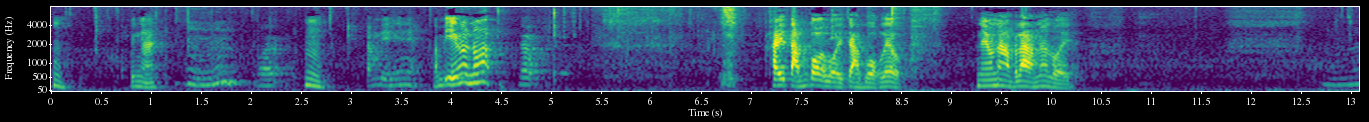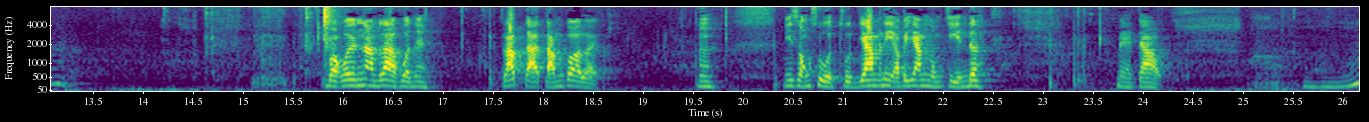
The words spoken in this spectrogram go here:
อืมเป็นไง อืมไว้อืมทำเองนี่เนี่ยทำเองแล้วเนาะครับใครตำก็อร่อยจ้าบอกแล้ว แนวหน้าปลาร้าน่าอร่อยบอกเลยน้ำปลาร้าขวดเนี่ยรับตาตำก็อร่อยอืมมีสองสูตรสูตรยำอันนี้เอาไปยำขนมจีนเด้อ แม่เจ้าอืม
